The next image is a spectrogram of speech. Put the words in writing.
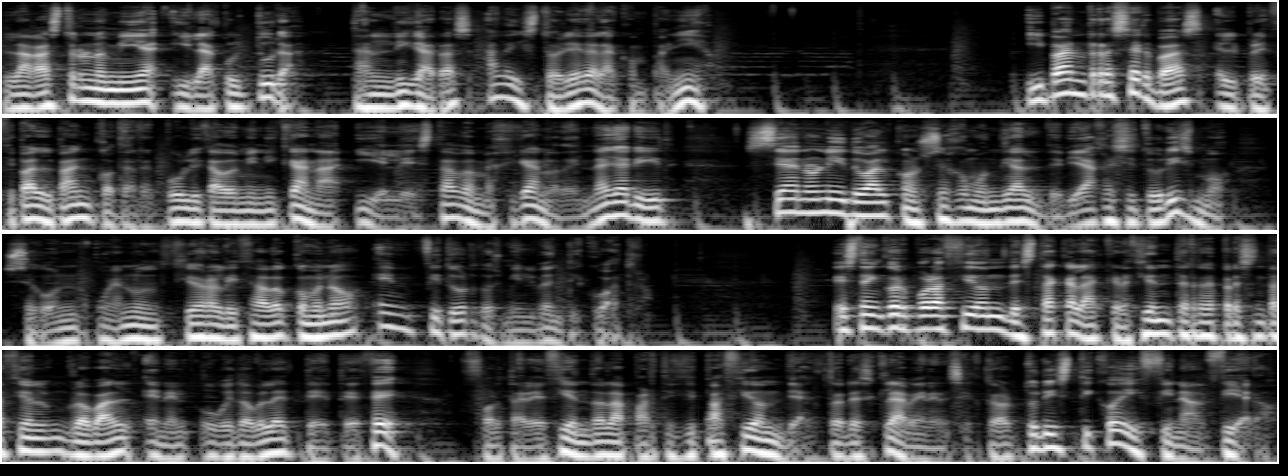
la gastronomía y la cultura, tan ligadas a la historia de la compañía. Iván Reservas, el principal banco de República Dominicana y el Estado mexicano de Nayarit, se han unido al Consejo Mundial de Viajes y Turismo, según un anuncio realizado, como no, en Fitur 2024. Esta incorporación destaca la creciente representación global en el WTTC, fortaleciendo la participación de actores clave en el sector turístico y financiero.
